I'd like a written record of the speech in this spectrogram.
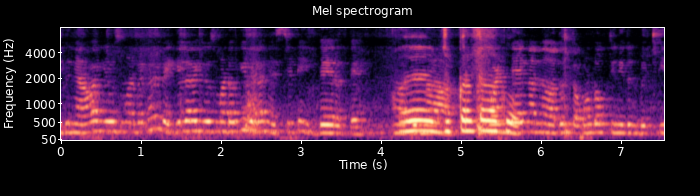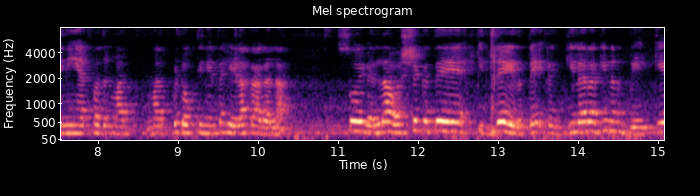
ಇದನ್ನ ಯಾವಾಗ ಯೂಸ್ ಮಾಡ್ಬೇಕಂದ್ರೆ ರೆಗ್ಯುಲರ್ ಆಗಿ ಯೂಸ್ ಮಾಡೋರ್ಗೆ ಇದೆಲ್ಲ ನೆಸಿಟಿ ಇದ್ದೇ ಇರುತ್ತೆ. ನಾನು ಅದನ್ನ ತಗೊಂಡ್ ಹೋಗ್ತೀನಿ ಇದನ್ನ ಬಿಡ್ತೀನಿ ಅಥವಾ ಅದನ್ನ ಮರ್ತ್ ಮರ್ತ್ಬಿಟ್ಟು ಹೋಗ್ತೀನಿ ಅಂತ ಹೇಳಕ್ಕಾಗಲ್ಲ. ಸೊ ಇವೆಲ್ಲ ಅವಶ್ಯಕತೆ ಇದ್ದೇ ಇರುತ್ತೆ. ರೆಗ್ಯುಲರ್ ಆಗಿ ನನಗೆ ಬೇಕೇ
